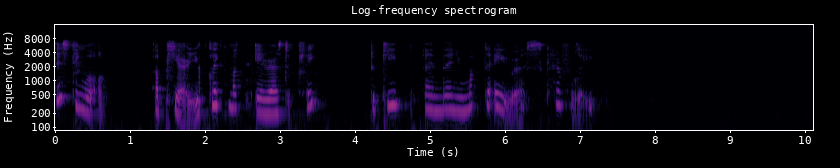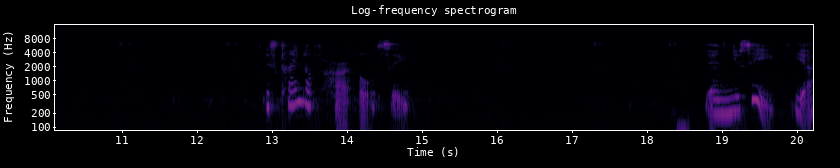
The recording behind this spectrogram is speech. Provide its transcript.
This thing will appear. You click mark areas to click to keep and then you mark the areas carefully. It's kind of hard I'll say. Then you see yeah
